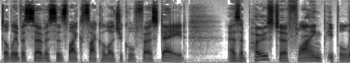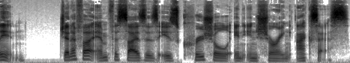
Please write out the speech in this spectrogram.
deliver services like psychological first aid, as opposed to flying people in, Jennifer emphasizes is crucial in ensuring access,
